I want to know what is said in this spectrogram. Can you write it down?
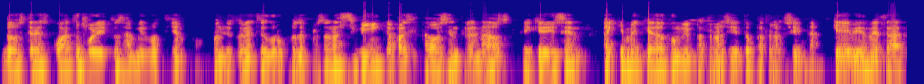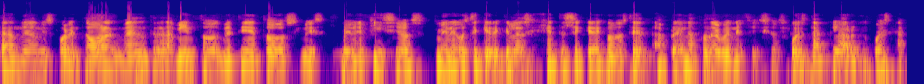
dos, tres, cuatro proyectos al mismo tiempo con diferentes grupos de personas bien capacitados, entrenados y que dicen, aquí me quedo con mi patroncito, patroncita. Qué bien me tratan, me dan mis 40 horas, me dan entrenamientos, me tienen todos mis beneficios. Mire, usted quiere que la gente se quede con usted, aprenda a poner beneficios. ¿Cuesta? Claro que cuesta,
